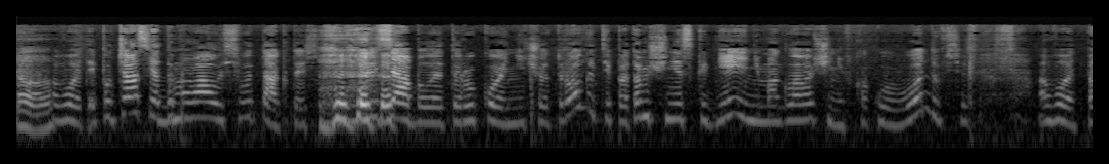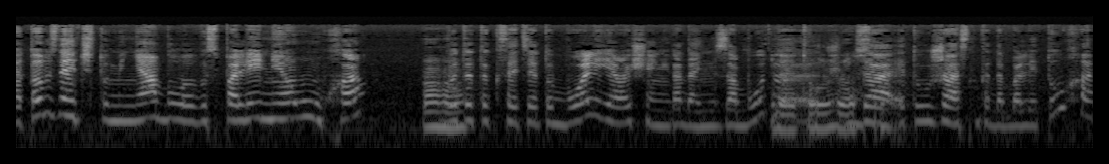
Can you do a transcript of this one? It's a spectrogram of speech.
А, Вот, и получалось, я домывалась вот так, то есть нельзя было этой рукой ничего трогать, и потом еще несколько дней я не могла вообще ни в какую воду все. Вот, потом, значит, у меня было воспаление уха, ага. вот это, кстати, эту боль я вообще никогда не забуду. Да, это ужасно. Да, это ужасно, когда болит ухо.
